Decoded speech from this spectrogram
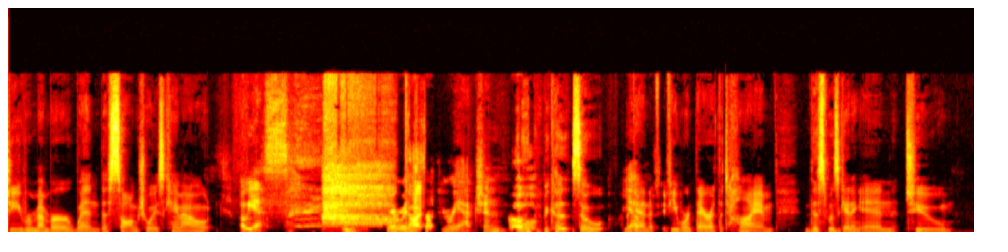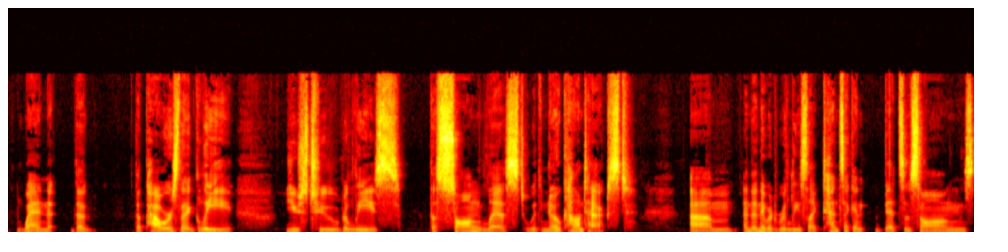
do you remember when the song choice came out? Oh yes. there was God. such a reaction. Oh, because so yep. again, if, if you weren't there at the time, this was getting in to when the the powers that glee used to release the song list with no context um, and then they would release like 10 second bits of songs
